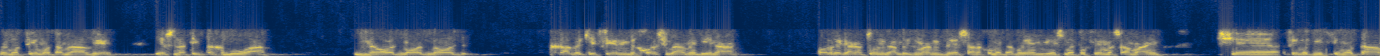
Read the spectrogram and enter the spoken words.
ומוציאים אותם לאוויר. יש נתיב תחבורה מאוד מאוד מאוד רחב היקפים בכל שמי המדינה, כל רגע נתון גם בזמן זה שאנחנו מדברים, יש מטוסים בשמיים שעושים את משימותם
